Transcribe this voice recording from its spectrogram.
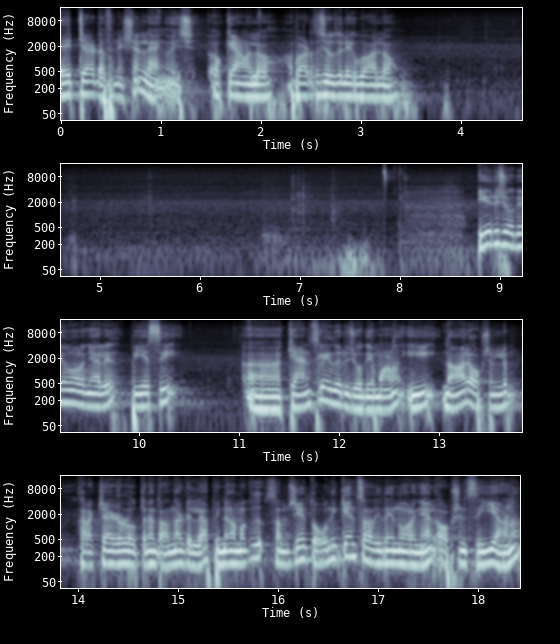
ഡേറ്റ ഡെഫിനിഷൻ ലാംഗ്വേജ് ഓക്കെ ആണല്ലോ? അപ്പോൾ അടുത്ത ചോദ്യത്തിലേക്ക് പോകാമല്ലോ. ഈ ഒരു ചോദ്യം എന്ന് പറഞ്ഞാൽ പി എസ് സി ക്യാൻസൽ ചെയ്തൊരു ചോദ്യമാണ്. ഈ നാല് ഓപ്ഷനിലും കറക്റ്റായിട്ടുള്ള ഉത്തരം തന്നിട്ടില്ല. പിന്നെ നമുക്ക് സംശയം തോന്നിക്കാൻ സാധ്യത എന്ന് പറഞ്ഞാൽ ഓപ്ഷൻ സി ആണ്.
